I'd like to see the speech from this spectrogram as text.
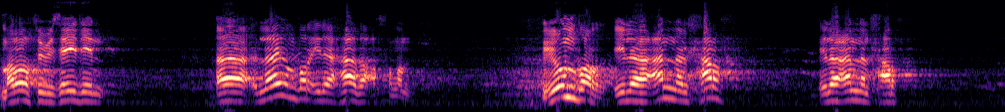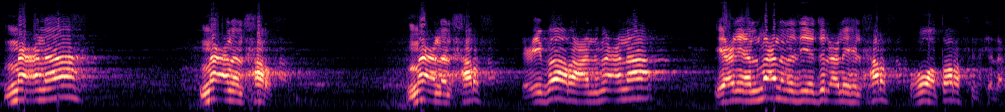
مررت بزيد. آه لا ينظر إلى هذا أصلا. ينظر إلى أن الحرف إلى أن الحرف معناه معنى الحرف. معنى الحرف عبارة عن معنى يعني المعنى الذي يدل عليه الحرف هو طرف الكلام.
